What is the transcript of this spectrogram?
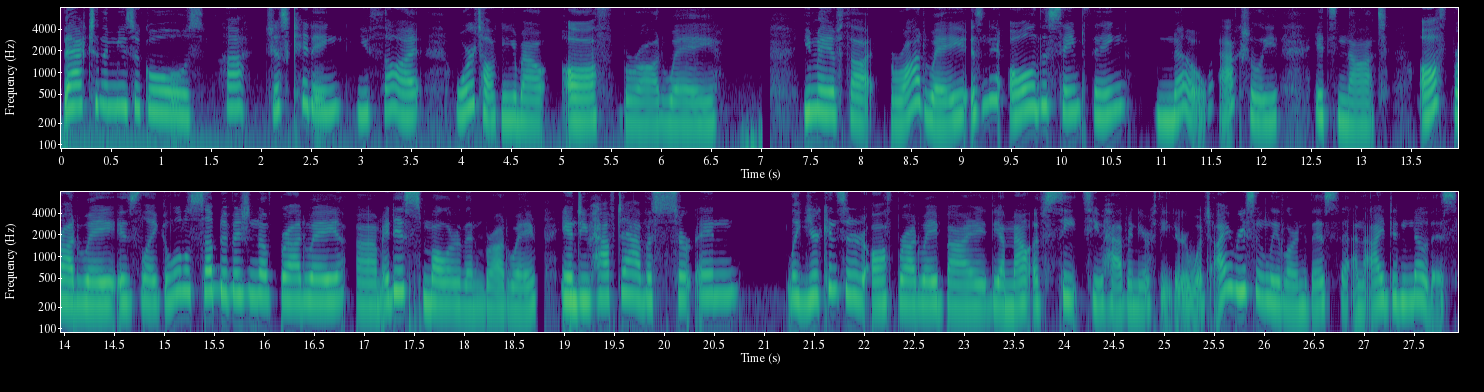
Back to the musicals. Ha, just kidding. You thought we're talking about off Broadway. You may have thought, Broadway? Isn't it all the same thing? No, actually, it's not. Off Broadway is like a little subdivision of Broadway. Um, it is smaller than Broadway, and you have to have a certain like you're considered off Broadway by the amount of seats you have in your theater, which I recently learned this and I didn't know this.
